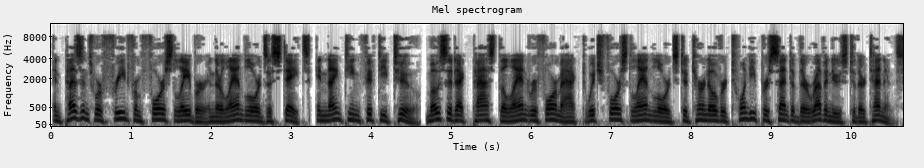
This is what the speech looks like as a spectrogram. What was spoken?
and peasants were freed from forced labor in their landlords' estates. In 1952, Mossadegh passed the Land Reform Act which forced landlords to turn over 20% of their revenues to their tenants.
